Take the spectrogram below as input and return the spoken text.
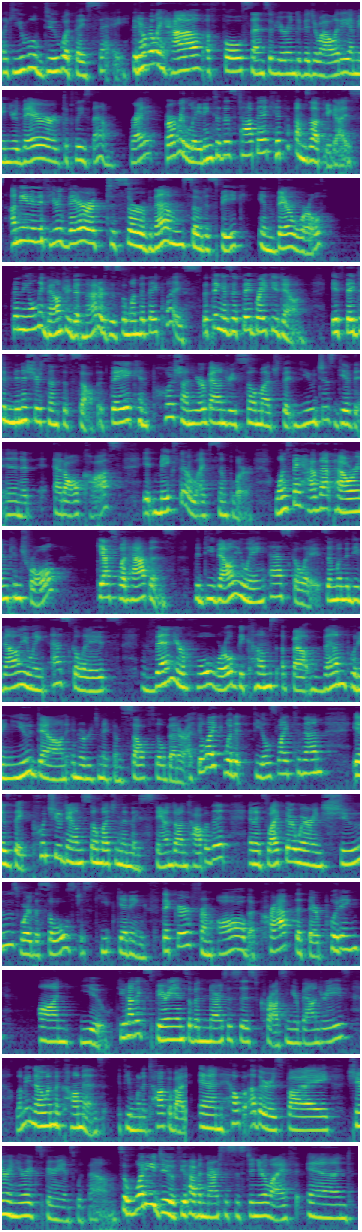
like you will do what they say. They don't really have a full sense of your individuality. I mean, you're there to please them right? If you're relating to this topic, hit the thumbs up, you guys. I mean, and if you're there to serve them, so to speak, in their world, then the only boundary that matters is the one that they place. The thing is, if they break you down, if they diminish your sense of self, if they can push on your boundaries so much that you just give in at, at all costs, it makes their life simpler. Once they have that power and control, guess what happens? The devaluing escalates. And when the devaluing escalates, then your whole world becomes about them putting you down in order to make themselves feel better. I feel like what it feels like to them is they put you down so much and then they stand on top of it. And it's like they're wearing shoes where the soles just keep getting thicker from all the crap that they're putting on you. Do you have experience of a narcissist crossing your boundaries? Let me know in the comments if you want to talk about it and help others by sharing your experience with them. So what do you do if you have a narcissist in your life and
